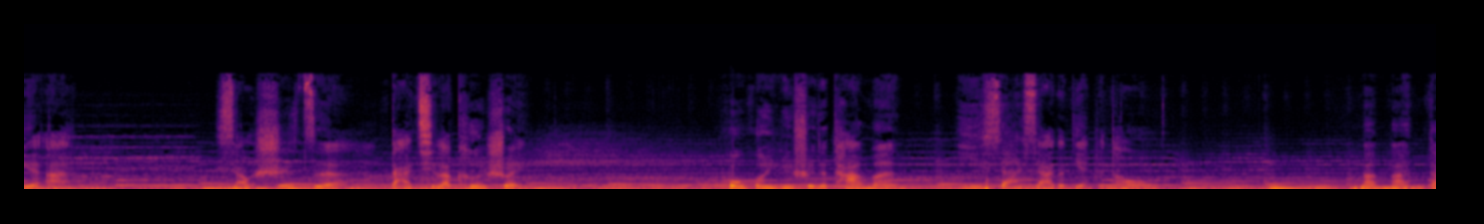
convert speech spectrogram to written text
越暗，小狮子打起了瞌睡。昏昏欲睡的他们，一下下的点着头，慢慢的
